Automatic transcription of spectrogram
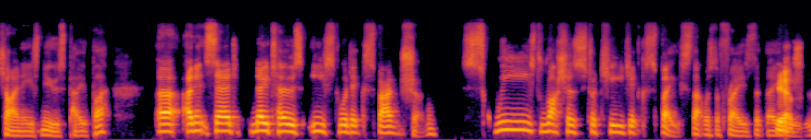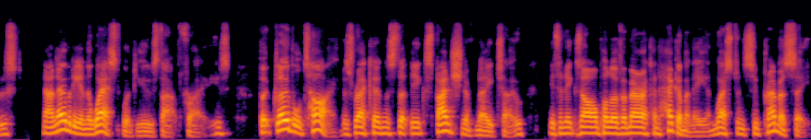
Chinese newspaper. Uh, and it said NATO's eastward expansion squeezed Russia's strategic space. That was the phrase that they yes. used. Now, nobody in the West would use that phrase, but Global Times reckons that the expansion of NATO is an example of American hegemony and Western supremacy.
